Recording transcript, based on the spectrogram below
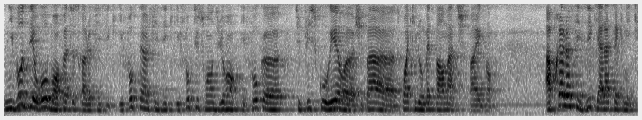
Niveau 0, bon, en fait, ce sera le physique. Il faut que tu aies un physique, il faut que tu sois endurant, il faut que tu puisses courir, euh, je sais pas, 3 km par match, par exemple. Après le physique, il y a la technique.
